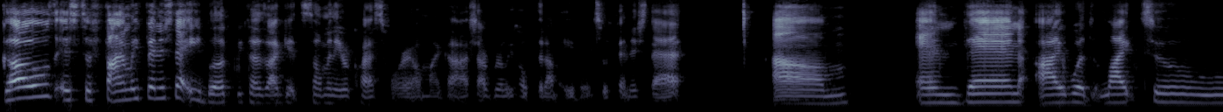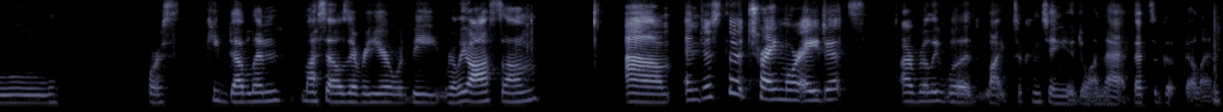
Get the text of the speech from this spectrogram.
goals is to finally finish that ebook because I get so many requests for it. Oh my gosh, I really hope that I'm able to finish that. Um, and then I would like to, of course, keep doubling my sales every year would be really awesome. Um, and just to train more agents, I really would like to continue doing that. That's a good feeling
